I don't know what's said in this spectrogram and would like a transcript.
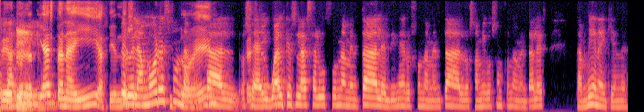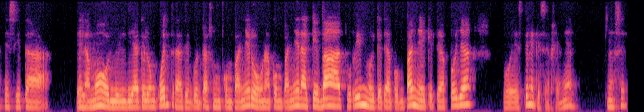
pero todavía están ahí haciendo. Pero el amor es ¿eh? fundamental. O sea, igual que es la salud fundamental, el dinero es fundamental, los amigos son fundamentales, también hay quien necesita el amor y el día que lo encuentras y encuentras un compañero o una compañera que va a tu ritmo y que te acompaña y que te apoya, pues tiene que ser genial. No sé,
